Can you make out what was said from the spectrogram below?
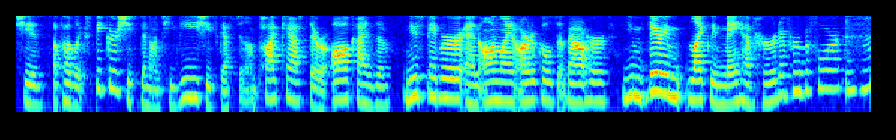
She is a public speaker. She's been on TV. She's guested on podcasts. There are all kinds of newspaper and online articles about her. You very likely may have heard of her before. Mm-hmm.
